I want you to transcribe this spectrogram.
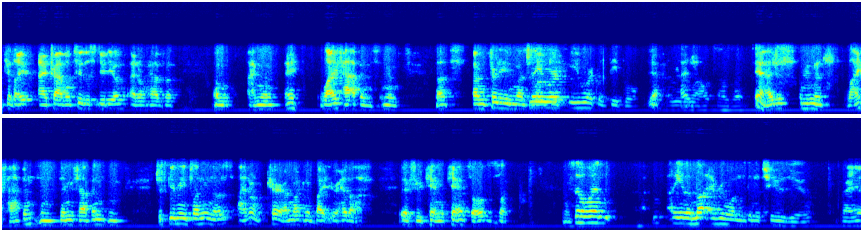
because I I travel to the studio. I don't have a um I'm a hey life happens. I mean that's I'm pretty much. So you work you work with people Yeah. really well. It sounds like. Yeah, I just, I mean, it's life happens and things happen, and just give me plenty of notice. I don't care. I'm not going to bite your head off if you can cancel. It's like, So when you know not everyone's going to choose you, right?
